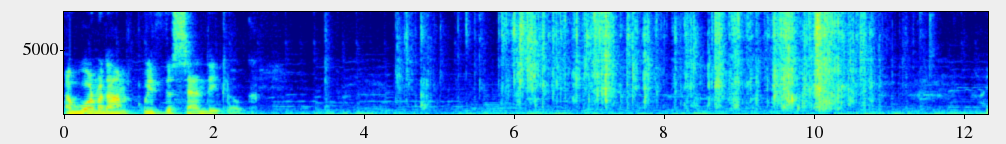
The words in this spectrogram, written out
a Wormadam with the Sandy Cloak. I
